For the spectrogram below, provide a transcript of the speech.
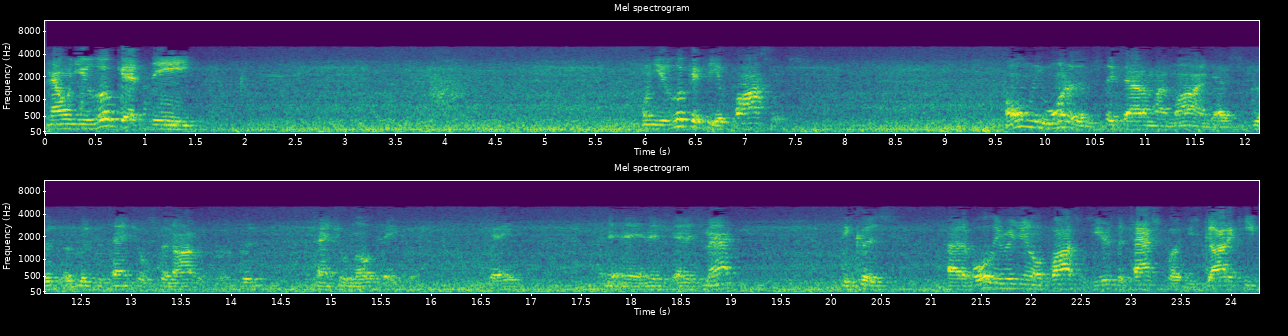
now, when you look at the when you look at the apostles, only one of them sticks out of my mind as good a good potential stenographer, a good potential note taker. Okay? And, and, it's, and it's Matthew. Because out of all the original apostles, here's the tax collector. He's got to keep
